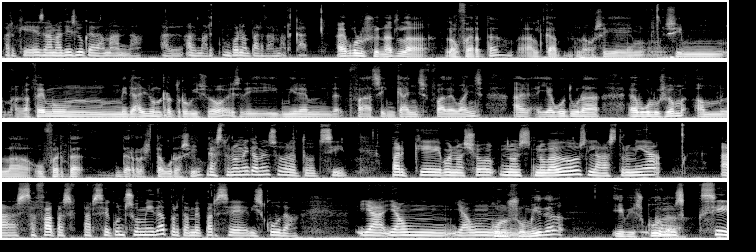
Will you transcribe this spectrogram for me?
perquè és el mateix el que demanda el, el mar, bona part del mercat. Ha evolucionat l'oferta cap? No, o sigui, si agafem un mirall, un retrovisor, és a dir, i mirem fa 5 anys, fa 10 anys, ha, hi ha hagut una evolució amb l'oferta de restauració? Gastronòmicament, sobretot, sí. Perquè, bueno, això no és novedós, la gastronomia eh, se fa per, per ser consumida, però també per ser viscuda. Hi ha, hi ha un... Hi ha un... Consumida i viscuda. Com, sí,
